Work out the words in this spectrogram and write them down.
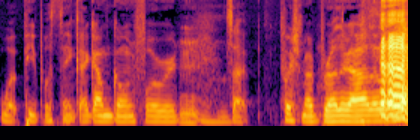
what people think. Like I'm going forward. Mm. So I pushed my brother out of the way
